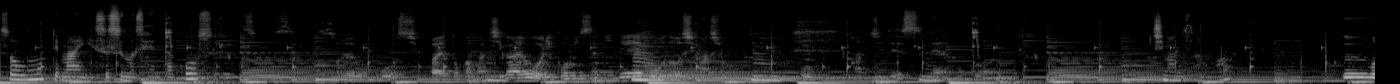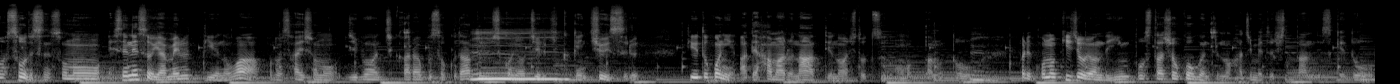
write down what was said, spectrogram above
そう思って前に進む選択をする。そうです。それをこう失敗とか間違いを織り込み済みでうん。行動しましょうっていう感じですね、僕は。島津さんは僕はそうですね。その SNS をやめるっていうのはこの最初の自分は力不足だという思考に陥るきっかけに注意するっていうところに当てはまるなっていうのは一つ思ったのと、うん。やっぱりこの記事を読んでインポスター症候群っていうのを初めて知ったんですけど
